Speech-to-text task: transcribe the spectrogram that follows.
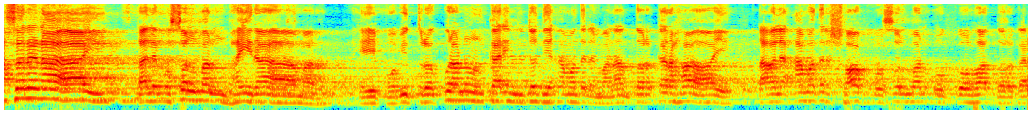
আছে না নাই? তাহলে মুসলমান ভাইরা আমার, এই পবিত্র কোরআনুল কারিম যদি আমাদের মানার দরকার হয়, তাহলে আমাদের সব মুসলমান ঐক্য হওয়ার দরকার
